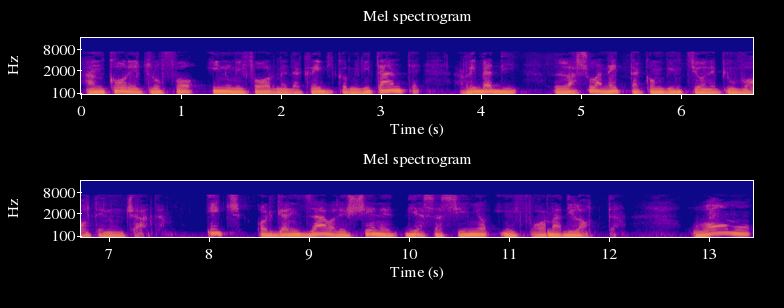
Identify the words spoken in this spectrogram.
ancora il Truffaut in uniforme da critico militante, ribadì la sua netta convinzione più volte enunciata. Hitch organizzava le scene di assassinio in forma di lotta. Uomo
